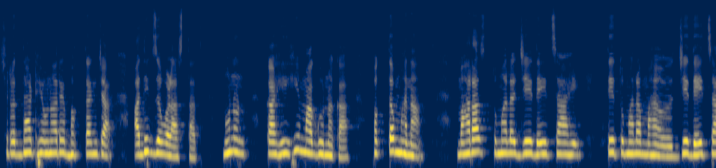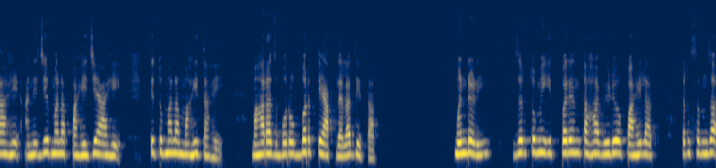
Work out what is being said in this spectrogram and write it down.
श्रद्धा ठेवणाऱ्या भक्तांच्या अधिक जवळ असतात. म्हणून काहीही मागू नका. फक्त म्हणा, "महाराज तुम्हाला जे द्यायचं आहे ते तुम्हाला महा जे द्यायचं आहे आणि जे मला पाहिजे आहे ते तुम्हाला माहीत आहे." महाराज बरोबर ते आपल्याला देतात. मंडळी जर तुम्ही इथपर्यंत हा व्हिडिओ पाहिलात, तर समजा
